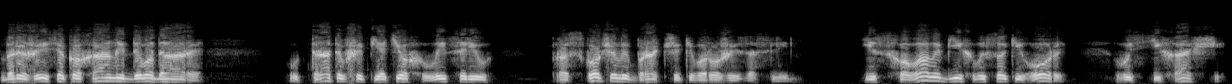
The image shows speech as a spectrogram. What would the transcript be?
бережися, коханий Деводаре. Утративши п'ятьох лицарів, проскочили братчики ворожий заслід. І сховали б їх високі гори, густі хащі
